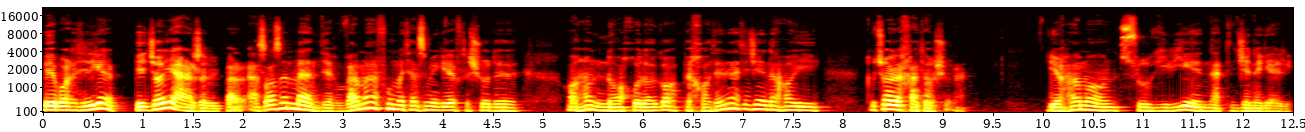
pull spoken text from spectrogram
به عبارت دیگر به جای ارزیابی بر اساس منطق و مفهوم تصمیم گرفته شده آنها ناخودآگاه به خاطر نتیجه نهایی دچار خطا شدند یا همان سوگیری نتیجه نگری.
